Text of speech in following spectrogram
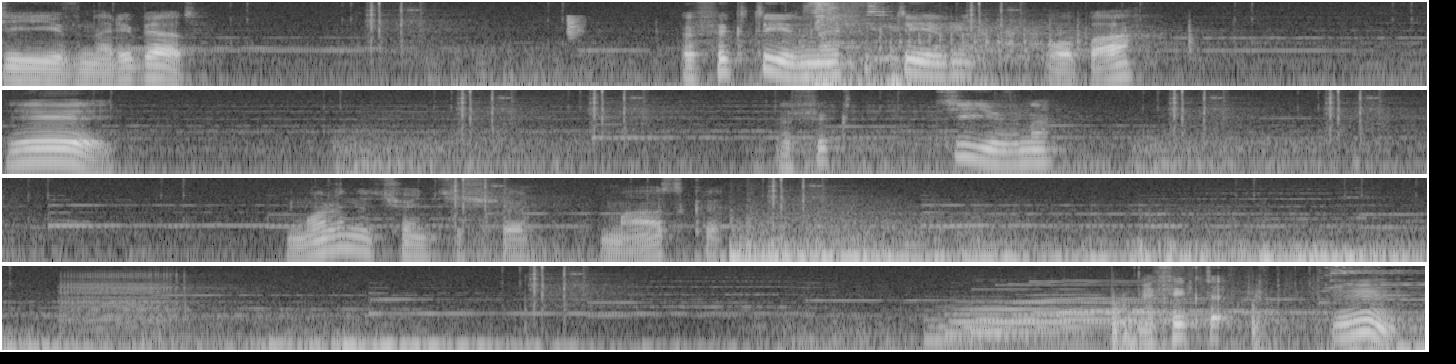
Эффективно, ребят. Эффективно, эффективно. Опа. Эй. Эффективно. Можно что-нибудь еще? Маска. Эффекта... М.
